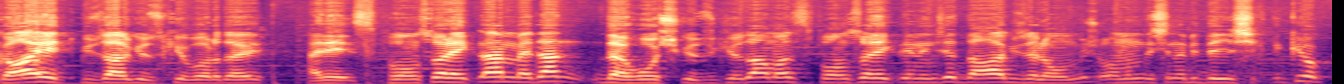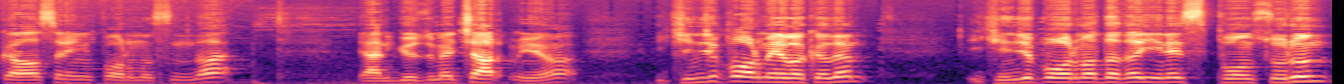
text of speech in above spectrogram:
Gayet güzel gözüküyor bu arada. Hani sponsor eklenmeden de hoş gözüküyordu ama sponsor eklenince daha güzel olmuş. Onun dışında bir değişiklik yok Galatasaray'ın formasında. Yani gözüme çarpmıyor. İkinci formaya bakalım. İkinci formada da yine sponsorun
